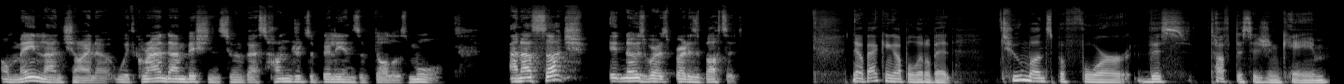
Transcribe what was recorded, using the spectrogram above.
on mainland China, with grand ambitions to invest hundreds of billions of dollars more. And as such, it knows where its bread is buttered. Now, backing up a little bit, two months before this tough decision came,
